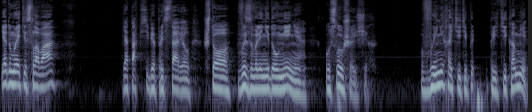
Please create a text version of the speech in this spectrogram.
Я думаю, эти слова я так себе представил, что вызвали недоумение у слушающих. Вы не хотите прийти ко мне.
